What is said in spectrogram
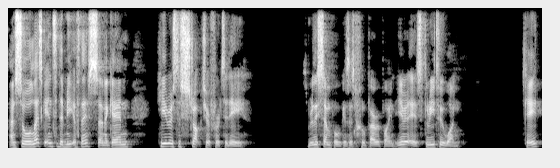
And so let's get into the meat of this. And again, here is the structure for today. It's really simple because there's no PowerPoint. Here it is. Three, two, one. Okay?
